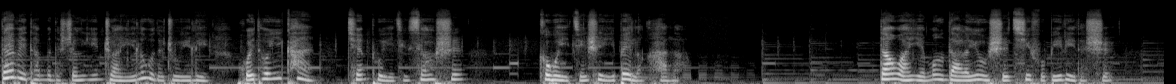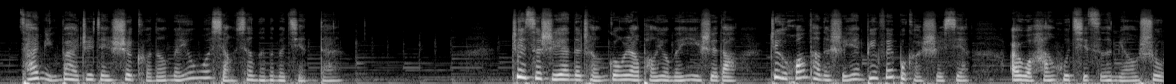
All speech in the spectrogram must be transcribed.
戴维他们的声音转移了我的注意力，回头一看，钱普已经消失，可我已经是一背冷汗了。当晚也梦到了幼时欺负比利的事，才明白这件事可能没有我想象的那么简单。这次实验的成功让朋友们意识到，这个荒唐的实验并非不可实现，而我含糊其辞的描述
